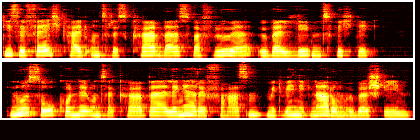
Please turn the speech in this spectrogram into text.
Diese Fähigkeit unseres Körpers war früher überlebenswichtig. Nur so konnte unser Körper längere Phasen mit wenig Nahrung überstehen.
